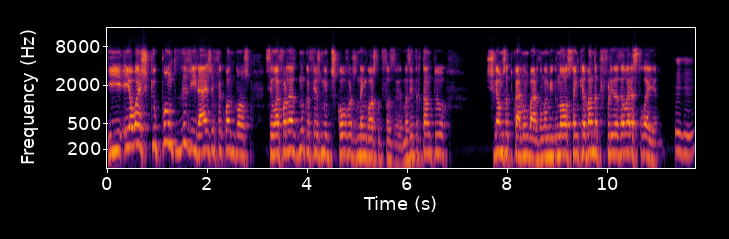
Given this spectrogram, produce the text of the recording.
E eu acho que o ponto de viragem foi quando nós. Sim, o Life Dead nunca fez muitos covers, nem gosta de fazer, mas entretanto chegámos a tocar num bar de um amigo nosso em que a banda preferida dele era Slayer. Uhum.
